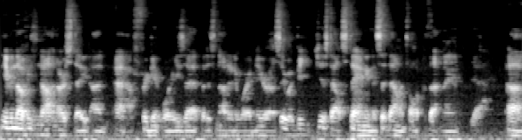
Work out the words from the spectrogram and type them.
even though he's not in our state, I, I forget where he's at, but it's not anywhere near us. It would be just outstanding to sit down and talk with that man. Yeah. Uh,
